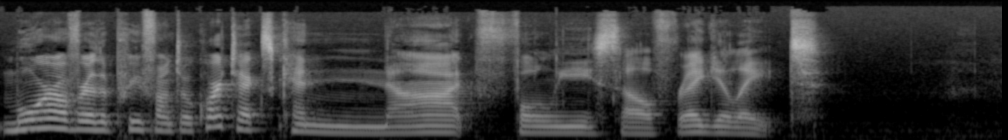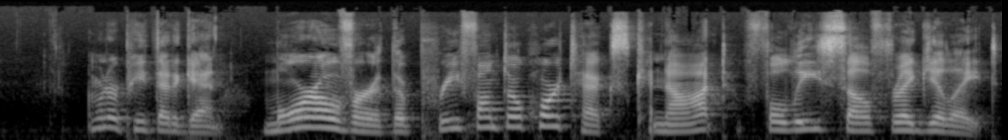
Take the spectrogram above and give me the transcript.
Moreover, the prefrontal cortex cannot fully self regulate. I'm going to repeat that again. Moreover, the prefrontal cortex cannot fully self regulate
